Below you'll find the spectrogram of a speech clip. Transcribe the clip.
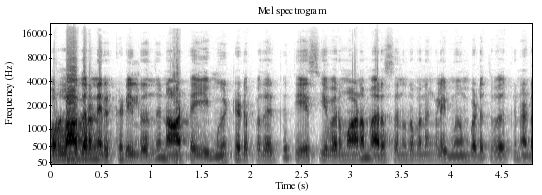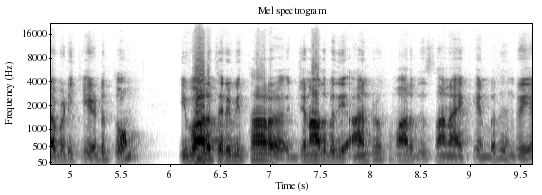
பொருளாதார நெருக்கடியிலிருந்து நாட்டை மீட்டெடுப்பதற்கு தேசிய வருமானம் அரசு நிறுவனங்களை மேம்படுத்துவதற்கு நடவடிக்கை எடுத்தோம். இவ்வாறு தெரிவித்தார் ஜனாதிபதி அன்ருகுமார் திசாநாயக் என்பது இன்றைய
